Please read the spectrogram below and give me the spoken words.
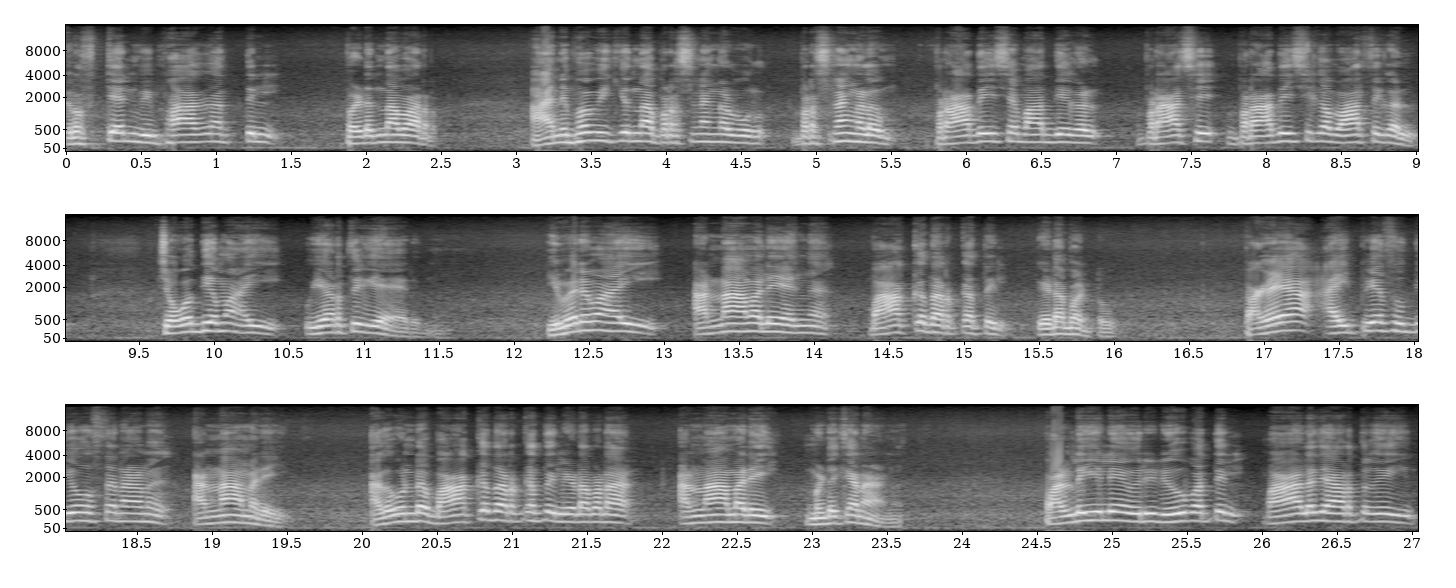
ക്രിസ്ത്യൻ വിഭാഗത്തിൽ പെടുന്നവർ അനുഭവിക്കുന്ന പ്രശ്നങ്ങൾ പ്രശ്നങ്ങളും പ്രാദേശികവാദികൾ പ്രാശി പ്രാദേശികവാസികൾ ചോദ്യമായി ഉയർത്തുകയായിരുന്നു. ഇവരുമായി അണ്ണാമലയങ്ങ് വാക്ക് തർക്കത്തിൽ ഇടപെട്ടു. പഴയ ഐ പി എസ് ഉദ്യോഗസ്ഥനാണ് അണ്ണാമലൈ. അതുകൊണ്ട് വാക്ക് തർക്കത്തിൽ ഇടപെടാൻ അണ്ണാമലൈ മിടുക്കനാണ്. പള്ളിയിലെ ഒരു രൂപത്തിൽ മാല ചാർത്തുകയും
